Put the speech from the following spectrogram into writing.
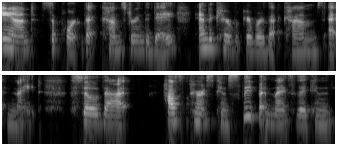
and support that comes during the day and a caregiver that comes at night so that house parents can sleep at night so they can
